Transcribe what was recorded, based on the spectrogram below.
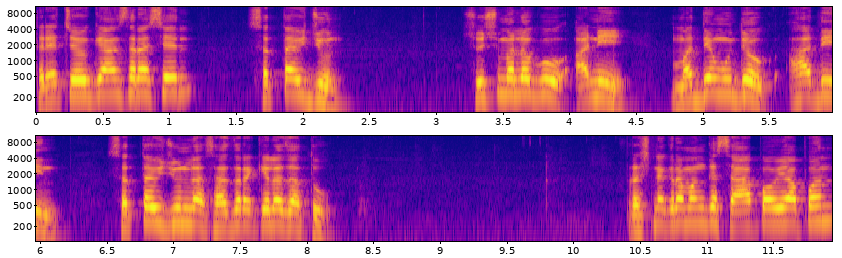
तर याचे योग्य आन्सर असेल सत्तावीस जून. सूक्ष्म लघु आणि मध्यम उद्योग हा दिन सत्तावीस जूनला साजरा केला जातो. प्रश्न क्रमांक सहा पाहूया आपण.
